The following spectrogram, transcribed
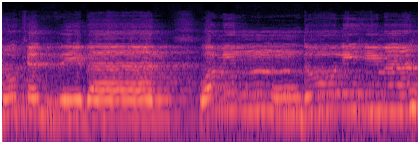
تكذبان؟ ومن دونهما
